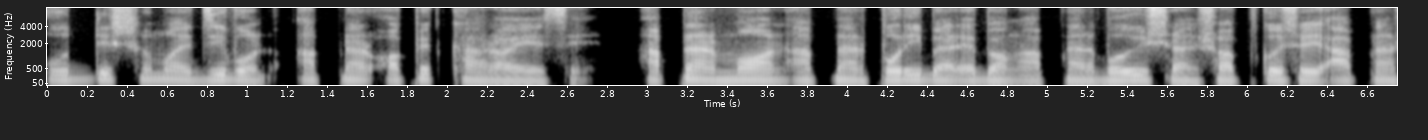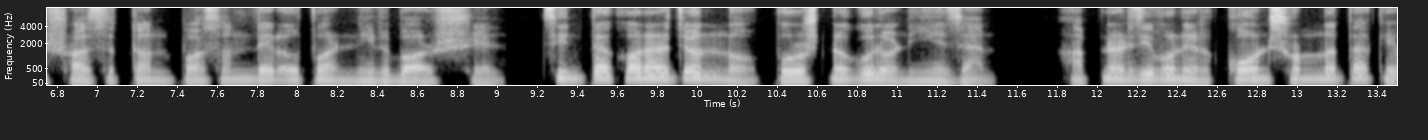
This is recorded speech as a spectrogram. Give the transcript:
উদ্দেশ্যময় জীবন আপনার অপেক্ষা রয়েছে। আপনার মন, আপনার পরিবার এবং আপনার ভবিষ্যৎ সবকিছুই আপনার সচেতন পছন্দের উপর নির্ভরশীল। চিন্তা করার জন্য প্রশ্নগুলো নিয়ে যান। আপনার জীবনের কোন শূন্যতাকে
